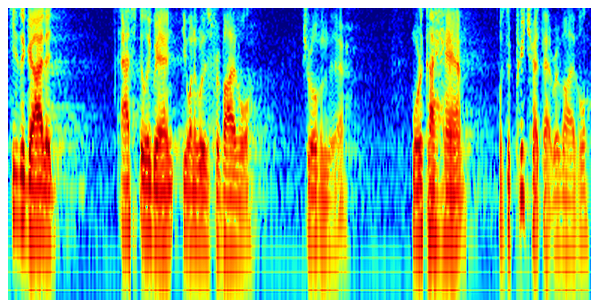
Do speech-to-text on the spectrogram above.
he's the guy that asked Billy Graham, Do you want to go to this revival? Drove him there. Mordecai Ham was the preacher at that revival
